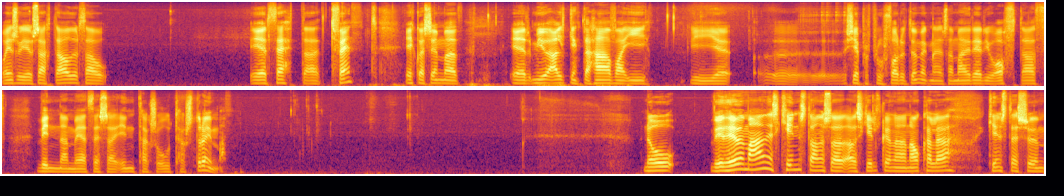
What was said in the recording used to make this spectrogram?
Og eins og ég hef sagt áður þá er þetta tvent, eitthvað sem er mjög algengt að hafa í, í uh, Shepherd-proof forritum vegna þess að maður er ju ofta að vinna með þessa intaks- og úttaksströyma. Nú, við hefum aðeins kynst þess að, að skilgrana nákvæmlega, kynst þessum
